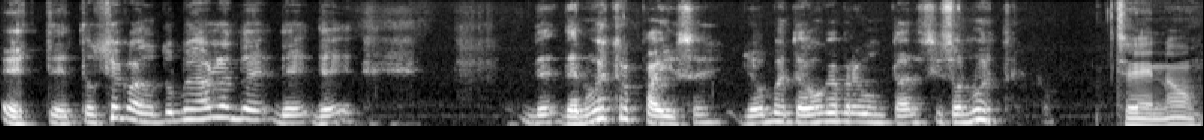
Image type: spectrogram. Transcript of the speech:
Este, entonces, cuando tú me hablas de, de, de, de, nuestros países, yo me tengo que preguntar si son nuestros. Sí, no,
